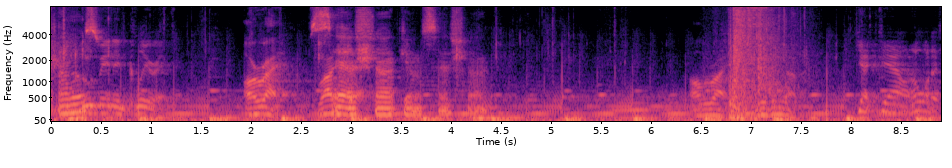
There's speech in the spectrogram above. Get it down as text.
Carlos. Move in and clear it. All right. Roger Sehr that. stark, Jungs, sehr stark. All right. Moving up. Get down. I want to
